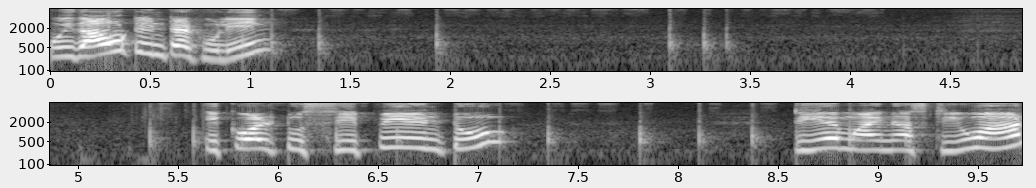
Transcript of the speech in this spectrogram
without intercooling equal to C p into T a minus T 1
